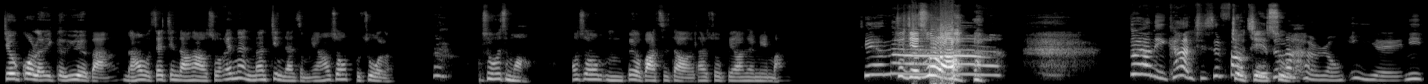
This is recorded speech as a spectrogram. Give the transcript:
结果过了一个月吧，然后我再见到他我说，哎，那你们进展怎么样？他说不做了。我说为什么？他说嗯，被我爸知道了，他说不要在那边忙，天哪，就结束了。对啊，你看，其实放弃真的很容易耶。你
